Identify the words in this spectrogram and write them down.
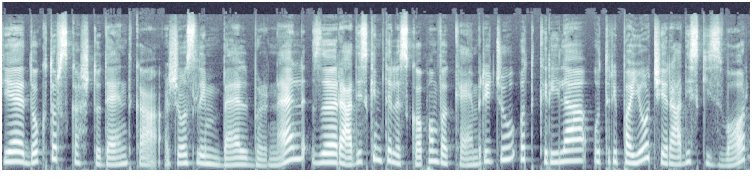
je doktorska študentka Jocelyn Bell Burnell z radijskim teleskopom v Cambridgeu odkrila utripajoči radijski zvor,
